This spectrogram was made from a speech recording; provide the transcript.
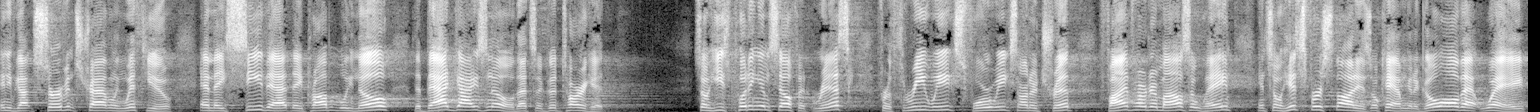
and you've got servants traveling with you, and they see that. They probably know, the bad guys know that's a good target. So he's putting himself at risk for three weeks, four weeks on a trip, 500 miles away. And so his first thought is okay, I'm going to go all that way,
